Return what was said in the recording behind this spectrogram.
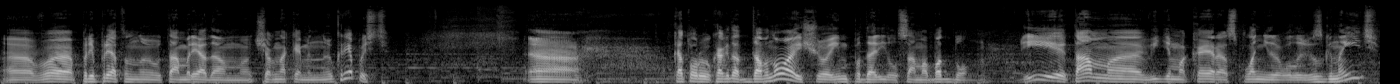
э, в припрятанную там рядом чернокаменную крепость, э, которую когда-то давно еще им подарил сам Абаддон. И там, э, видимо, Кайра спланировал их сгноить.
